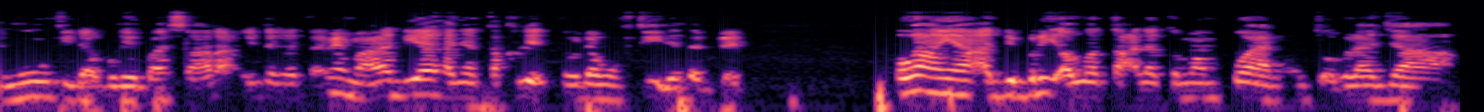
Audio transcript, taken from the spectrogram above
ilmu, tidak boleh bahasa Arab, kita kata memang dia hanya taklid kepada mufti dia tapi orang yang diberi Allah Ta'ala kemampuan untuk belajar,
